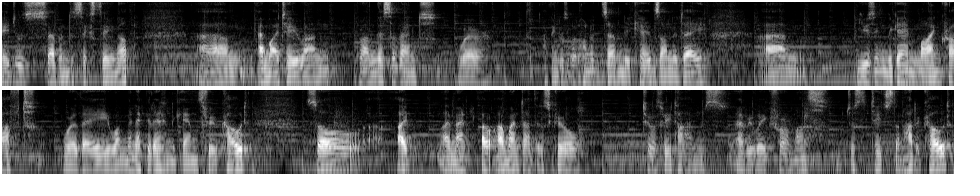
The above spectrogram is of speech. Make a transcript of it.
ages 7 to 16 up. Um, MIT ran, ran this event where I think it was about 170 kids on the day um, using the game Minecraft where they were manipulating the game through code. So I, I, met, I went down to the school two or three times every week for a month just to teach them how to code.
